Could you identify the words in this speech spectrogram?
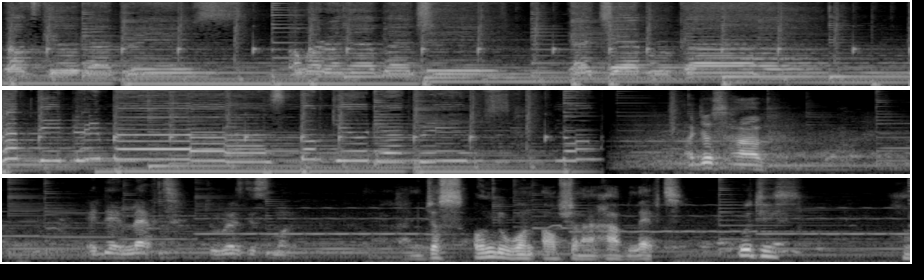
Don't kill their dreams. I want to echi, echi ebuka. Happy dreamers, don't kill their dreams. No. I just have a day left to raise this money. Just only one option I have left. Which is? Hmm.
